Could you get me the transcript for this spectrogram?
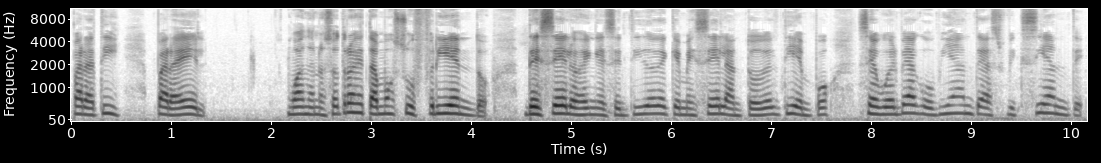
Para ti, para él, cuando nosotros estamos sufriendo de celos en el sentido de que me celan todo el tiempo, se vuelve agobiante, asfixiante.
